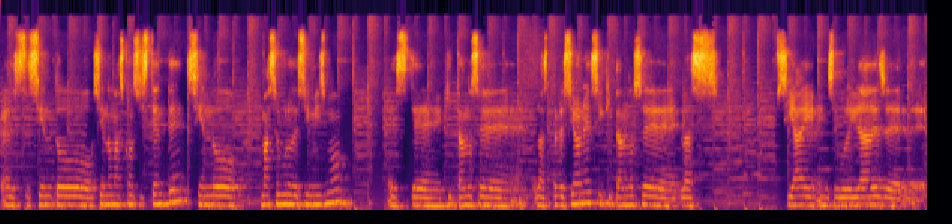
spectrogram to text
este, siendo, siendo más consistente, siendo más seguro de sí mismo, este, quitándose las presiones y quitándose las si hay inseguridades de,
